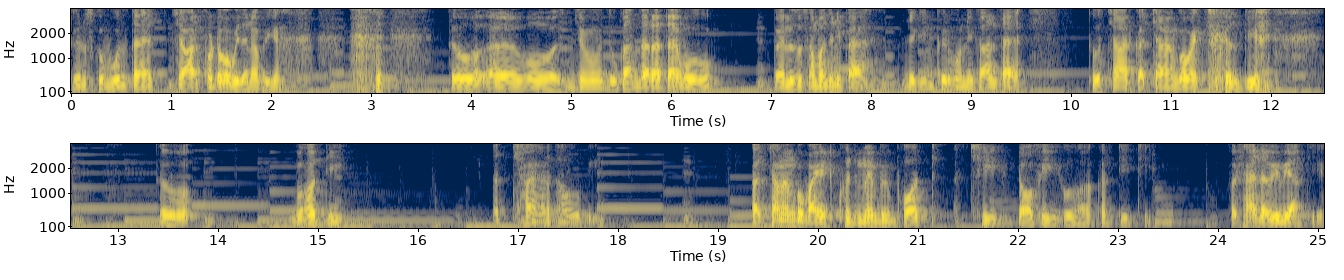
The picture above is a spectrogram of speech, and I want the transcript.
फिर उसको बोलता है, चार फ़ोटो कॉपी देना भैया। तो वो जो दुकानदार रहता है, वो पहले तो समझ नहीं पाया, लेकिन फिर वो निकालता है तो चार कच्चा मैंगो वाइट निकलती है। तो बहुत ही अच्छा ऐड था वो भी। कच्चा मैंगो वाइट खुद में भी बहुत अच्छी टॉफ़ी हुआ करती थी। और शायद अभी भी आती है,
